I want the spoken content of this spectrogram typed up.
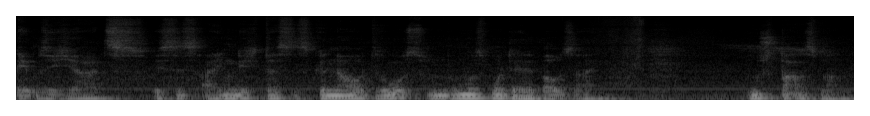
Eben Sicherheits ist es eigentlich, das ist genau so, muss Modellbau sein. Muss Spaß machen.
